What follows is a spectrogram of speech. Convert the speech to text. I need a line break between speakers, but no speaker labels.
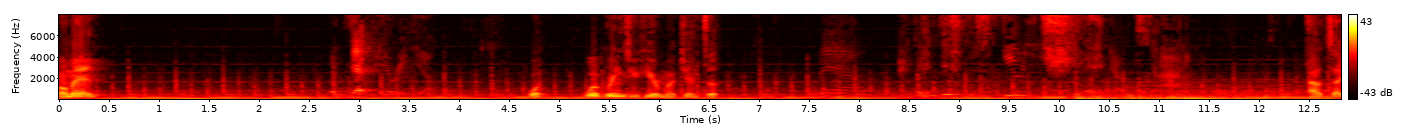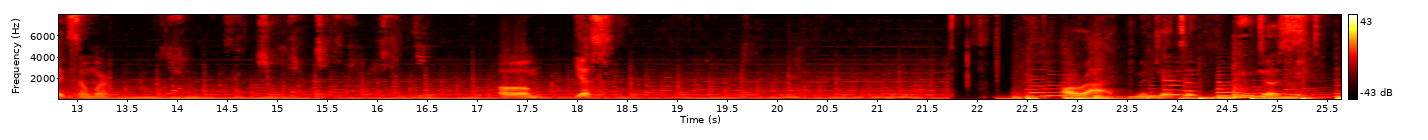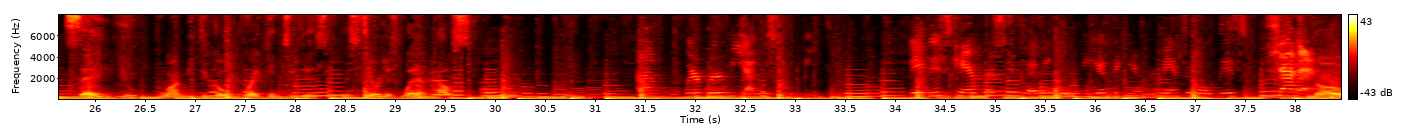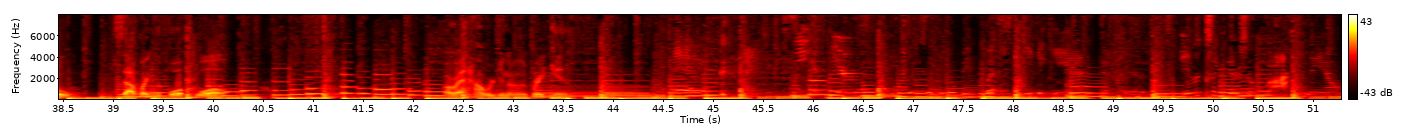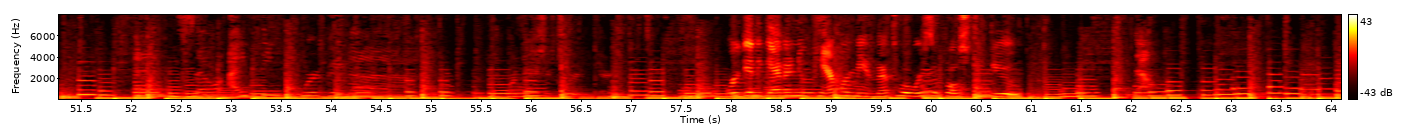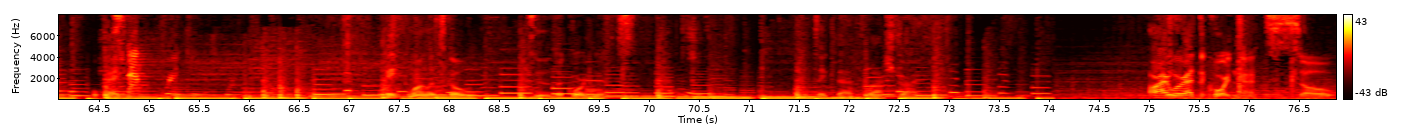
Come in.
What's that area?
What what brings you here, Magenta?
Shit outside.
Outside somewhere?
Yeah. Should we or something?
Um, yes. Alright, Magenta. You just say you want me to go break into this mysterious warehouse?
Um, where were we? I was pooping. This camera still heavy with me at the cameraman to hold this? Shut up!
No. Stop breaking the fourth wall. Alright, how are we gonna break in?
Get a new cameraman. That's what we're supposed to do. Now,
Okay?
stop breaking the.
Okay, come on, let's go to the coordinates. Take that flash drive. Alright, we're at the coordinates, so.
